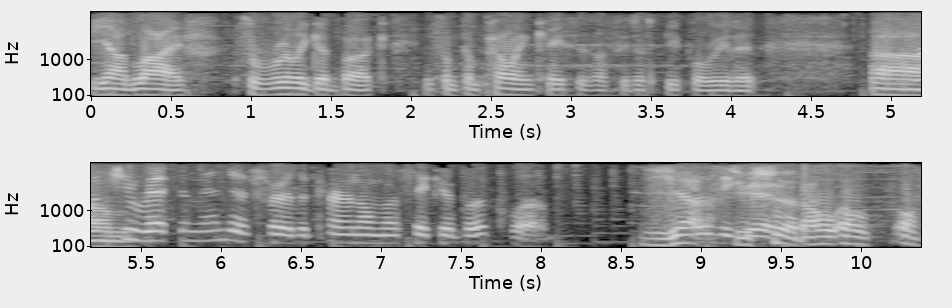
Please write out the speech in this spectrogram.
Beyond Life, it's a really good book and some compelling cases. I suggest people read it. Why don't you Um, recommend it for the Paranormal Sacred Book Club? Yes, you good. should. I'll, I'll I'll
